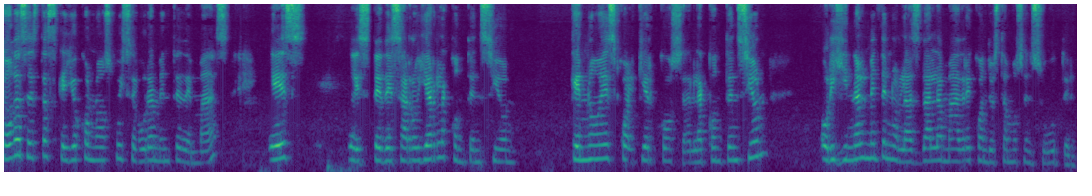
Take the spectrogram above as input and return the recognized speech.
todas estas que yo conozco y seguramente de más, es este, desarrollar la contención, que no es cualquier cosa. La contención originalmente nos las da la madre cuando estamos en su útero.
